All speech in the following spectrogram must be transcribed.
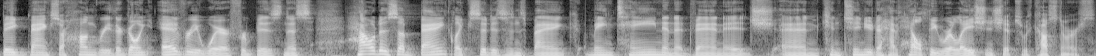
Big banks are hungry. They're going everywhere for business. How does a bank like Citizens Bank maintain an advantage and continue to have healthy relationships with customers?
